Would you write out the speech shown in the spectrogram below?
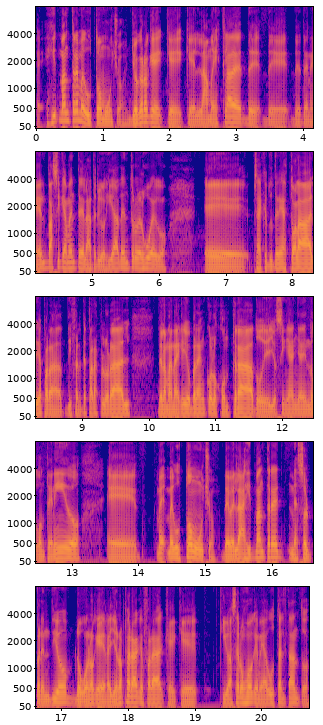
Eh, Hitman 3 me gustó mucho. Yo creo que, la mezcla de, tener básicamente la trilogía dentro del juego, eh, o sea, que tú tenías todas las áreas para, diferentes para explorar, de la manera que ellos verán con los contratos y ellos siguen añadiendo contenido. Me, gustó mucho. De verdad, Hitman 3 me sorprendió lo bueno que era. Yo no esperaba que fuera, que, que iba a ser un juego que me iba a gustar tanto.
